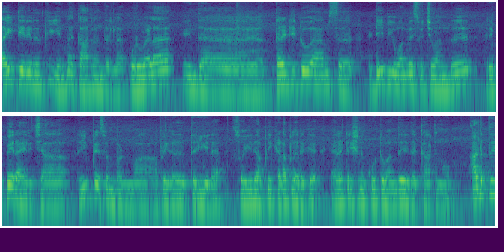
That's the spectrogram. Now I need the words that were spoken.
லைட் எரியறதுக்கு என்ன காரணம் தெரில ஒருவேளை இந்த thirty two amps DP one way சுவிட்ச் வந்து ரிப்பேர் ஆயிடுச்சா ரீப்ளேஸ்மெண்ட் பண்ணுமா? அப்படிங்கிறது தெரியல. ஸோ இது அப்படி கிடப்பில் இருக்குது எலக்ட்ரிஷியனை கூட்டு வந்து இதை காட்டணும். அடுத்து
